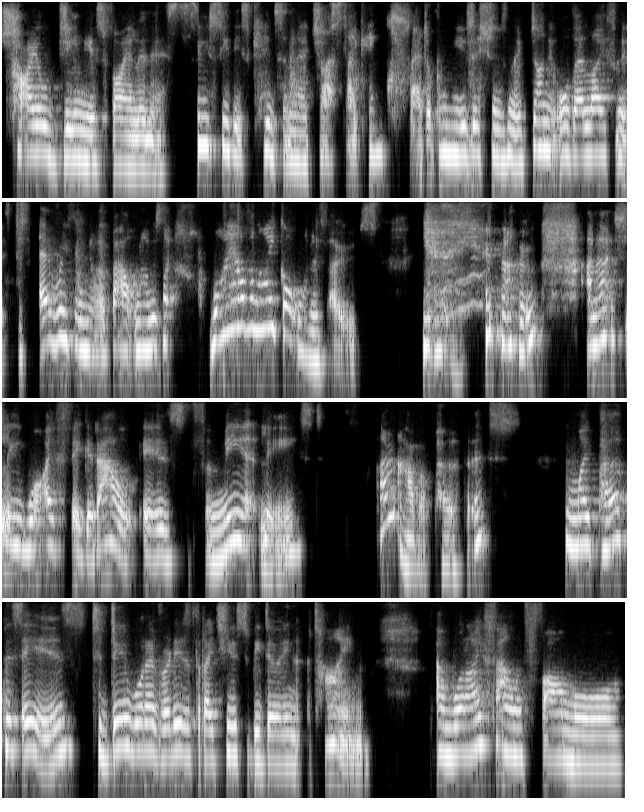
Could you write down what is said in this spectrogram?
child genius violinists. You see these kids and they're just like incredible musicians and they've done it all their life and it's just everything they're about. And I was like, why haven't I got one of those? you know? And actually what I figured out is for me at least, I don't have a purpose my purpose is to do whatever it is that I choose to be doing at the time. And what I found far more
